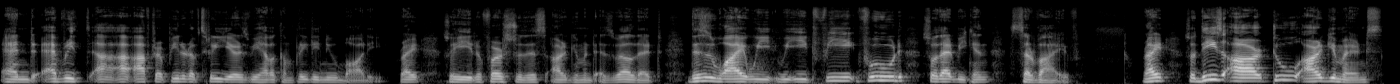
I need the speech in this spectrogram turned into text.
and every uh, after a period of 3 years we have a completely new body right? So he refers to this argument as well that this is why we we eat fee- food so that we can survive right? So these are two arguments.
